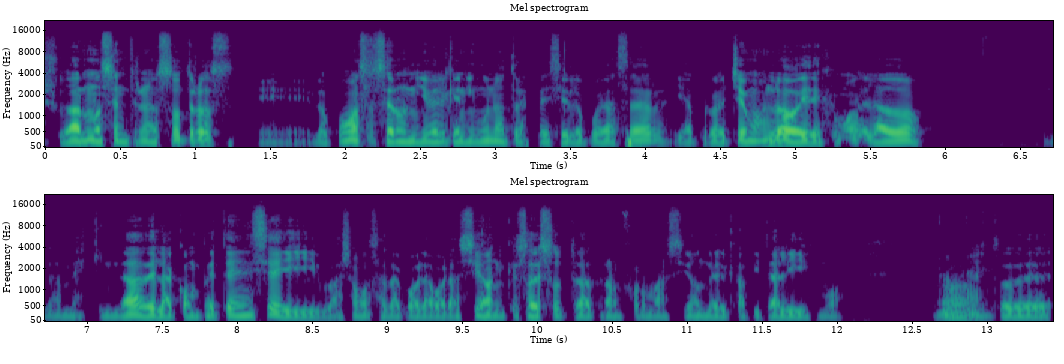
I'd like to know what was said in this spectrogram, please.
ayudarnos entre nosotros, eh, lo podemos hacer a un nivel que ninguna otra especie lo puede hacer y aprovechémoslo y dejemos de lado la mezquindad de la competencia y vayamos a la colaboración, que eso es otra transformación del capitalismo. Esto de,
